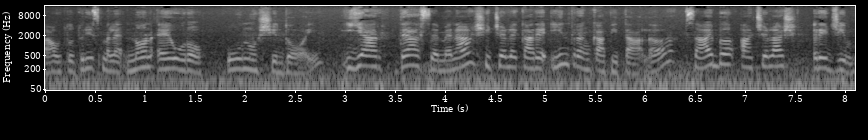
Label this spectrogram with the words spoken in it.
autoturismele non-euro 1 și 2, iar de asemenea și cele care intră în capitală să aibă același regim.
